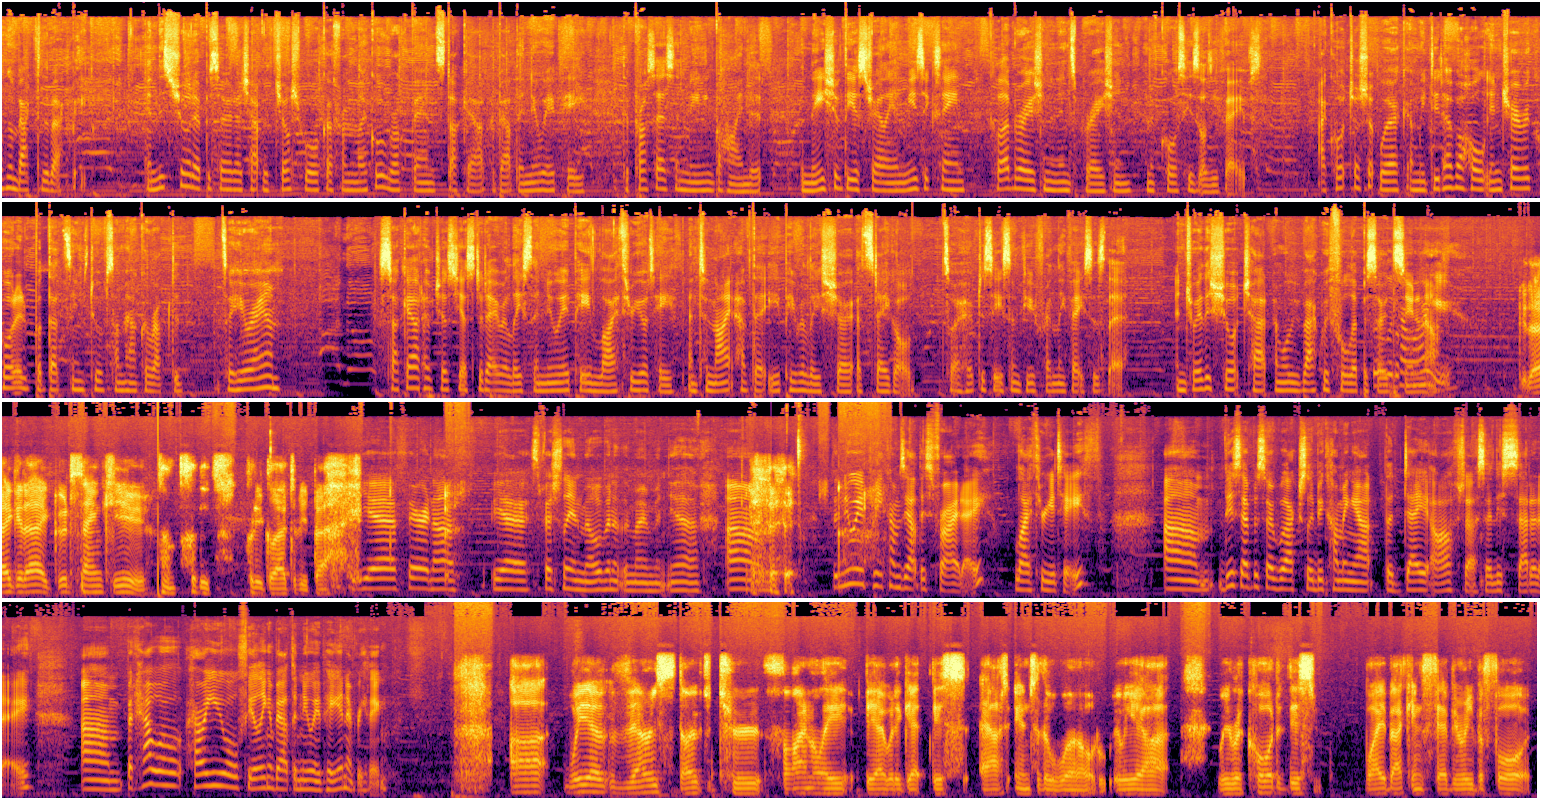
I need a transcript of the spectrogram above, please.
welcome back to The Backbeat. In this short episode, I chat with Josh Walker from local rock band Stuck Out about their new EP, the process and meaning behind it, the niche of the Australian music scene, collaboration and inspiration, and of course his Aussie faves. I caught Josh at work and we did have a whole intro recorded, but that seems to have somehow corrupted. So here I am. Stuck Out have just yesterday released their new EP, Lie Through Your Teeth, and tonight have their EP release show at Stay Gold, so I hope to see some few friendly faces there. Enjoy this short chat, and we'll be back with full episodes soon enough. G'day, g'day. Good, thank you. I'm pretty, pretty glad to be back. Yeah, fair enough. Yeah, especially in Melbourne at the moment. Yeah. Um, the new EP comes out this Friday. Lie through your teeth. Um, this episode will actually be coming out the day after, so this Saturday. Um, but how how are you all feeling about the new EP and everything? Uh, we are very stoked to finally be able to get this out into the world. We are we recorded this way back in February before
